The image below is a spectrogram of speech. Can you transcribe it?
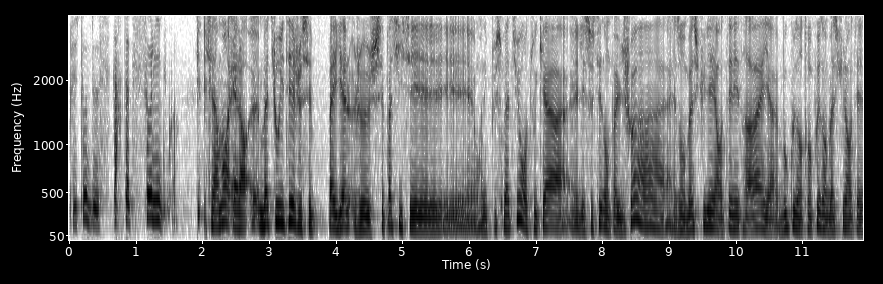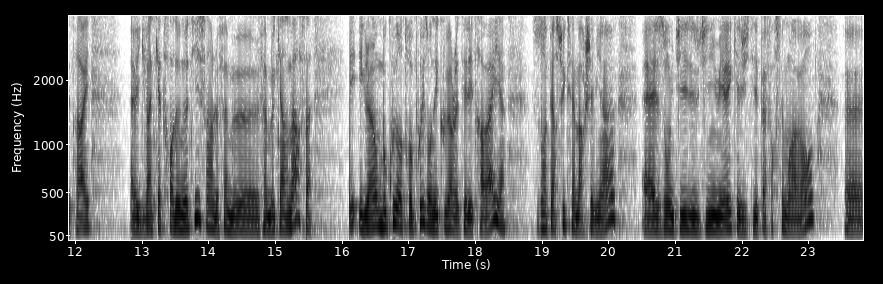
plutôt de start-up solides quoi? Clairement, et alors euh, maturité, je je, sais pas si c'est on est plus mature. En tout cas, les sociétés n'ont pas eu le choix. Hein. Elles ont basculé en télétravail. Beaucoup d'entreprises ont basculé en télétravail avec 24 heures de notice, hein, le fameux fameux 15 mars. Et, également, beaucoup d'entreprises ont découvert le télétravail, se sont aperçues que ça marchait bien. Elles ont utilisé des outils numériques qu'elles n'utilisaient pas forcément avant. Euh,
